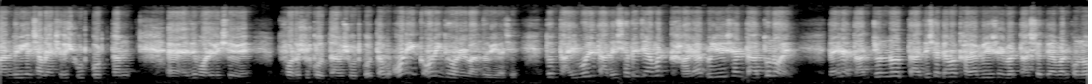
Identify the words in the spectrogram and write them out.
বান্ধবী আছে, আমরা একসাথে শুট করতাম এজ এ মডেল হিসেবে ফটোশুট করতাম শুট করতাম, অনেক অনেক ধরনের বান্ধবী আছে। তো তাই বলে তাদের সাথে যে আমার খারাপ রিলেশন তা তো নয়, তাই না? তার জন্য তাদের সাথে আমার খারাপ রিলেশন বা তার সাথে আমার কোনো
